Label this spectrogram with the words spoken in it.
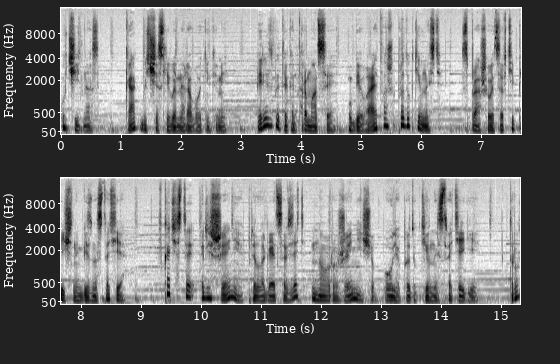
учить нас, как быть счастливыми работниками. Переизбыток информации убивает вашу продуктивность, спрашивается в типичной бизнес-статье – качестве решения предлагается взять на вооружение еще более продуктивные стратегии. Труд,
